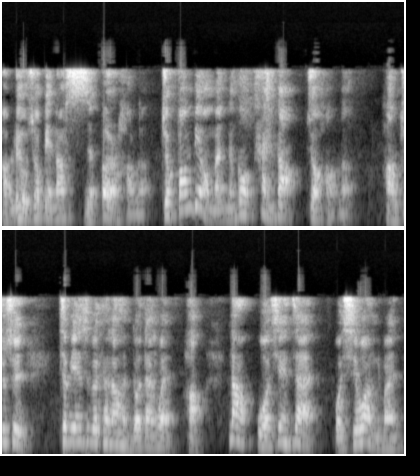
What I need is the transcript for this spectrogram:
好，例如说变到十二好了，就方便我们能够看到就好了。好，就是这边是不是看到很多单位？好，那我现在我希望你们，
